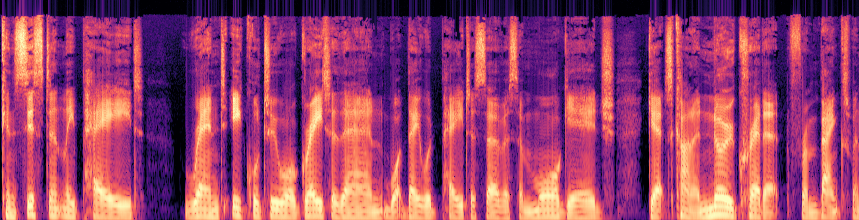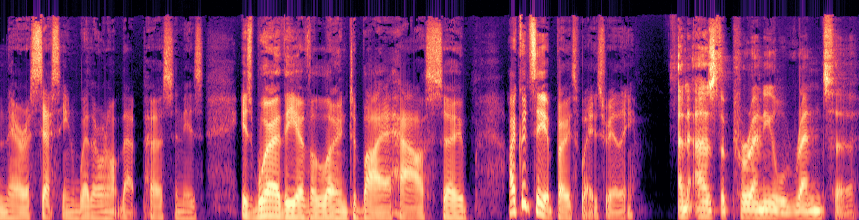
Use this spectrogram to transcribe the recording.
consistently paid rent equal to or greater than what they would pay to service a mortgage gets kind of no credit from banks when they're assessing whether or not that person is is worthy of a loan to buy a house. So I could see it both ways really. And as the perennial renter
